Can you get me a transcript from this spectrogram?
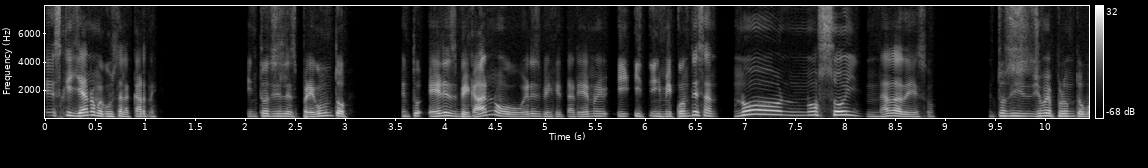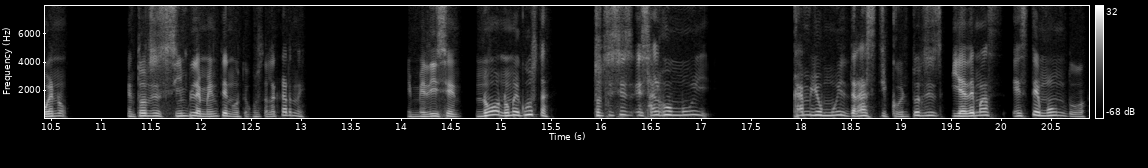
es que ya no me gusta la carne. Entonces les pregunto, ¿eres vegano o eres vegetariano? Y, y, me contestan, no, no soy nada de eso. Entonces yo me pregunto, bueno, entonces simplemente no te gusta la carne. Y me dicen, no, no me gusta. Entonces es, es algo muy, cambio muy drástico. Entonces, y además, este mundo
